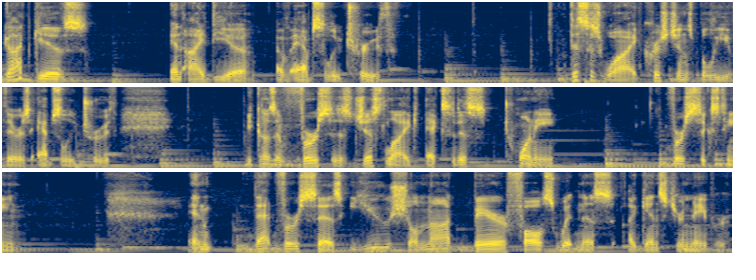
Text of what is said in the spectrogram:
God gives an idea of absolute truth. This is why Christians believe there is absolute truth because of verses just like Exodus 20, verse 16. And that verse says, You shall not bear false witness against your neighbor.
